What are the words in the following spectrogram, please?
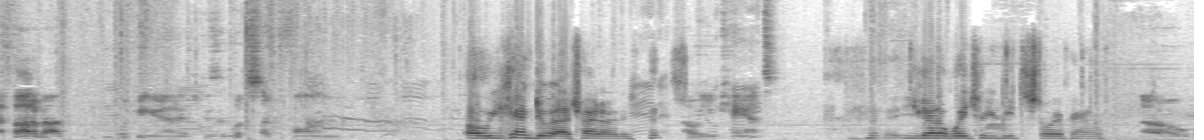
I thought about looking at it because it looks like fun. Oh, you can't do it. I tried already. Oh, you can't? you gotta wait till you beat the story apparently, Oh,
